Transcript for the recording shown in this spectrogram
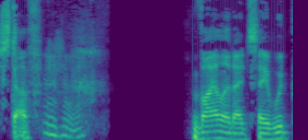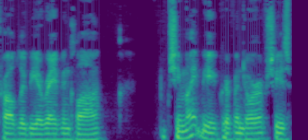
stuff. hmm Violet, I'd say, would probably be a Ravenclaw. She might be a Gryffindor if she's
